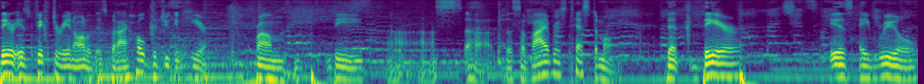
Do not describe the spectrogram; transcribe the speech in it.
there is victory in all of this. But I hope that you can hear from the uh, uh, the survivor's testimony that there is a real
